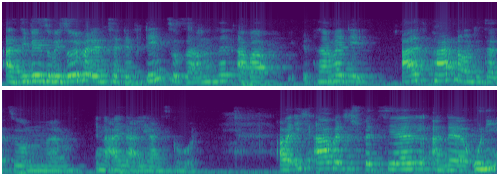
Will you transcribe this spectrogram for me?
Also die wir sowieso über den ZFD zusammen sind, aber jetzt haben wir die als Partnerorganisationen ähm, in eine Allianz geholt. Aber ich arbeite speziell an der Uni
